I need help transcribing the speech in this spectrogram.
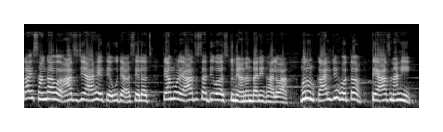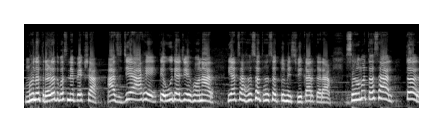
काय सांगावं? आज जे आहे ते उद्या असेलच. त्यामुळे आजचा दिवस तुम्ही आनंदाने घालवा. म्हणून काल जे होतं ते आज नाही. म्हणत रडत बसण्यापेक्षा आज जे आहे ते उद्या जे होणार याचा हसत हसत तुम्ही स्वीकार करा. सहमत असाल तर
